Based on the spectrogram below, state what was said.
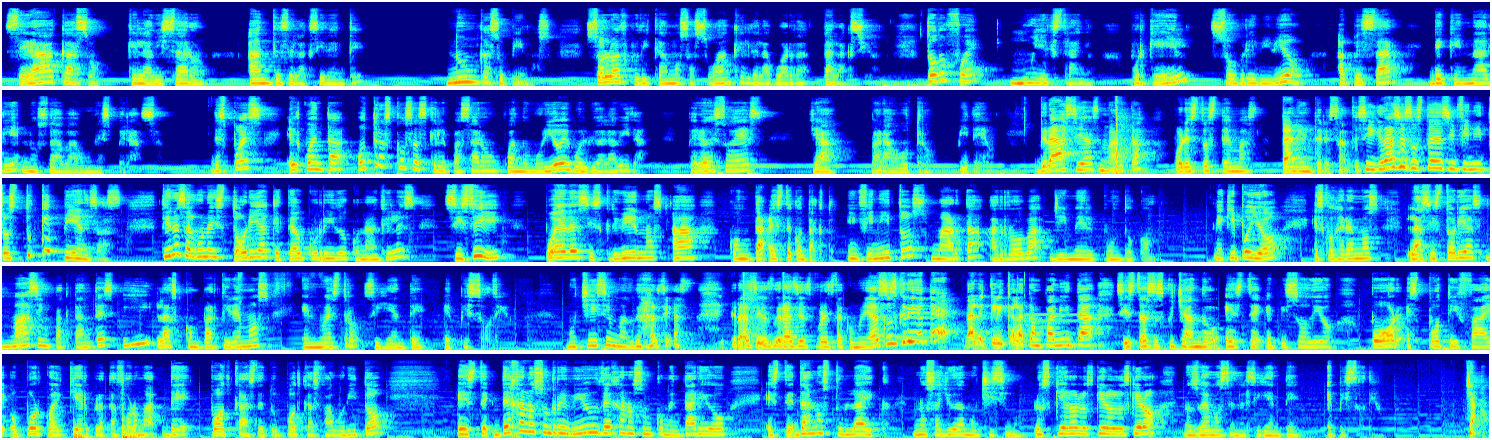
¿Será acaso que le avisaron antes del accidente? Nunca supimos, solo adjudicamos a su ángel de la guarda tal acción. Todo fue muy extraño, porque él sobrevivió a pesar de que nadie nos daba una esperanza. Después, él cuenta otras cosas que le pasaron cuando murió y volvió a la vida, pero eso es ya para otro video. Gracias, Marta, por estos temas tan interesantes. Y gracias a ustedes infinitos. ¿Tú qué piensas? ¿Tienes alguna historia que te ha ocurrido con ángeles? Si sí, puedes escribirnos a este contacto, infinitosmarta.gmail.com. Mi equipo y yo escogeremos las historias más impactantes y las compartiremos en nuestro siguiente episodio. Muchísimas gracias, gracias, gracias por esta comunidad. Suscríbete, dale click a la campanita si estás escuchando este episodio por Spotify o por cualquier plataforma de podcast de tu podcast favorito. Este, déjanos un review, déjanos un comentario, este, danos tu like nos ayuda muchísimo. Los quiero, los quiero, los quiero. Nos vemos en el siguiente episodio. Chao.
